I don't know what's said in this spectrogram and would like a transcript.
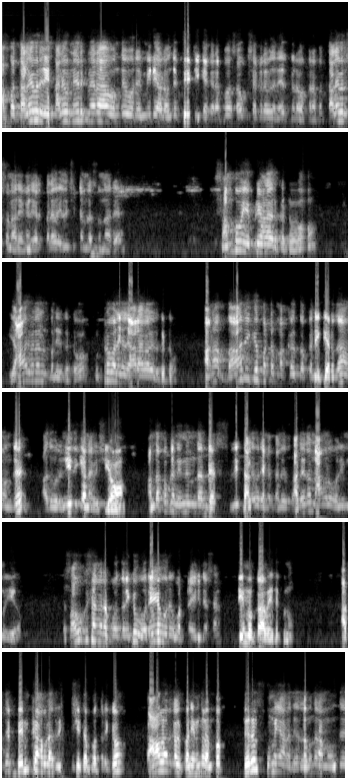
அப்ப தலைவர் தலைவர் நேருக்கு நேரா வந்து ஒரு மீடியாவில் வந்து பேட்டி கேட்கிறப்போ சவுக்கு சக்கரவர்த்தி நேருக்கு நேரா வைக்கிறப்ப தலைவர் சொன்னாரு எங்க தலைவர் எழுச்சி டைம்ல சொன்னாரு. சம்பவம் எப்படி வேணாலும் இருக்கட்டும் யார் வேணாலும் பண்ணிருக்கட்டும் குற்றவாளிகள் யாராவது இருக்கட்டும் ஆனா பாதிக்கப்பட்ட மக்கள் பக்கம் நிக்கிறது தான் வந்து அது ஒரு நீதிக்கான விஷயம். அந்த பக்கம் நின்று தான் பேச சொல்லி தலைவர் எங்க தலைவர் அதே தான் நாங்களும் வழிமொழிகிறோம் சவுக்கு சங்கரை பொறுத்த வரைக்கும் ஒரே ஒரு ஒற்றை இன்டென்ஷன் திமுகவை எடுக்கணும். அடுத்து பெண் காவலர் விஷயத்தை பொறுத்த வரைக்கும் காவலர்கள் பணி வந்து ரொம்ப பெரும் சுமையானது. இதுல வந்து நம்ம வந்து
